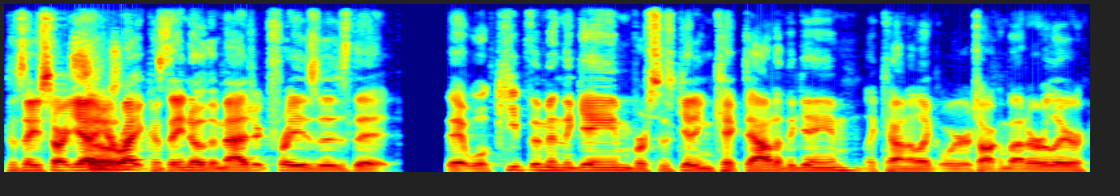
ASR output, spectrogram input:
Because they start, yeah, you're right. Because they know the magic phrases that that will keep them in the game versus getting kicked out of the game, like kind of like what we were talking about earlier.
